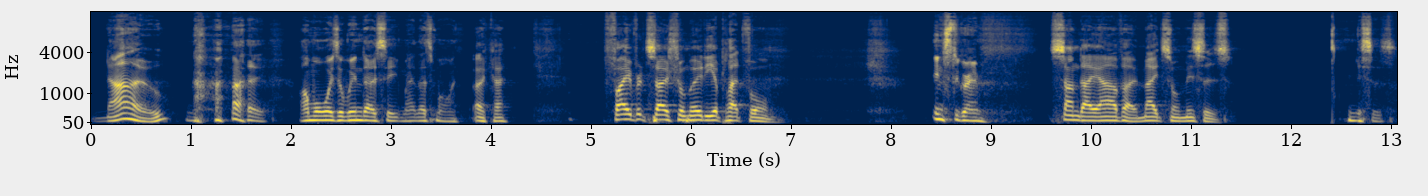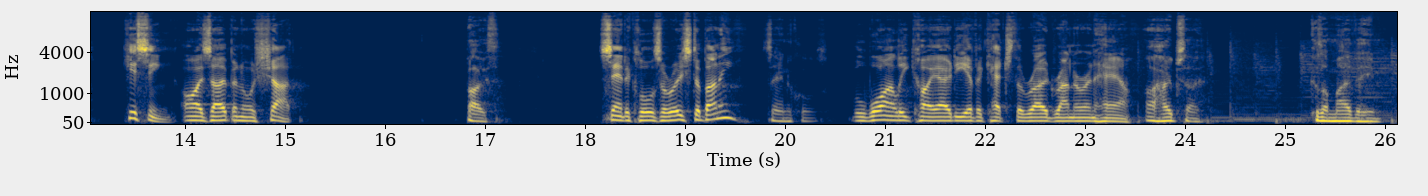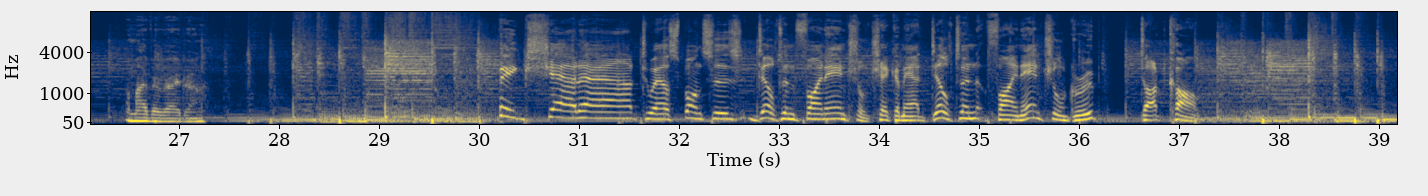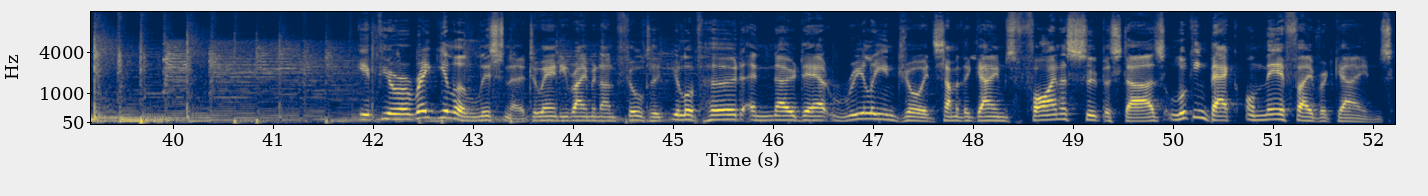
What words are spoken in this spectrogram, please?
No. No. I'm always a window seat, mate. That's mine. Okay. Favorite social media platform? Instagram. Sunday Arvo, mates or misses? Misses. Kissing, eyes open or shut? Both. Santa Claus or Easter Bunny? Santa Claus. Will Wiley Coyote ever catch the Roadrunner and how? I hope so. Because I'm over him. I'm over Roadrunner. Big shout out to our sponsors, Delton Financial. Check them out, deltonfinancialgroup.com. If you're a regular listener to Andy Raymond Unfiltered, you'll have heard and no doubt really enjoyed some of the game's finest superstars looking back on their favourite games.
